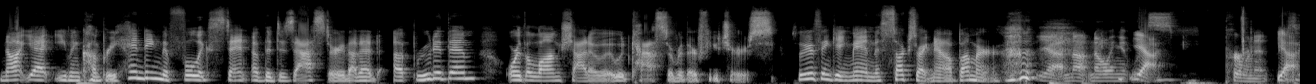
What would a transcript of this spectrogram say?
not yet even comprehending the full extent of the disaster that had uprooted them or the long shadow it would cast over their futures. So they're thinking, man, this sucks right now. Bummer. Yeah, not knowing it was Yeah. permanent, Yeah.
